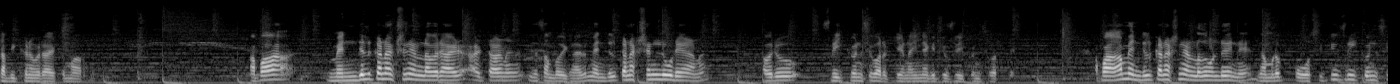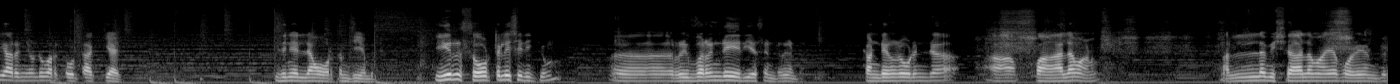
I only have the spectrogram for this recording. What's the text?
ശപിക്കണവരായിട്ട് മാറുന്നത്. അപ്പോൾ മെന്റൽ കണക്ഷൻ ഉള്ളവരായിട്ടാണ് ഇത് സംഭവിക്കുന്നത്. അത് മെന്റൽ കണക്ഷനിലൂടെയാണ് ഒരു ഫ്രീക്വൻസി വർക്ക് ചെയ്യണം ഈ നെഗറ്റീവ് ഫ്രീക്വൻസി വർക്ക് ചെയ്യണം അപ്പോൾ ആ മെന്റൽ കണക്ഷൻ ഉള്ളതുകൊണ്ട് തന്നെ നമ്മൾ പോസിറ്റീവ് ഫ്രീക്വൻസി അറിഞ്ഞുകൊണ്ട് വർക്കൗട്ട് ആക്കിയാൽ ഇതിനെല്ലാം ഓവർകം ചെയ്യാൻ പറ്റും. ഈ റിസോർട്ടിൽ ശരിക്കും റിവറിന്റെ ഏരിയ ഉണ്ട് കണ്ട്? കണ്ടെയ്നർ റോഡിന്റെ ആ പാലമാണ്. നല്ല വിശാലമായ പുഴയുണ്ട്.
